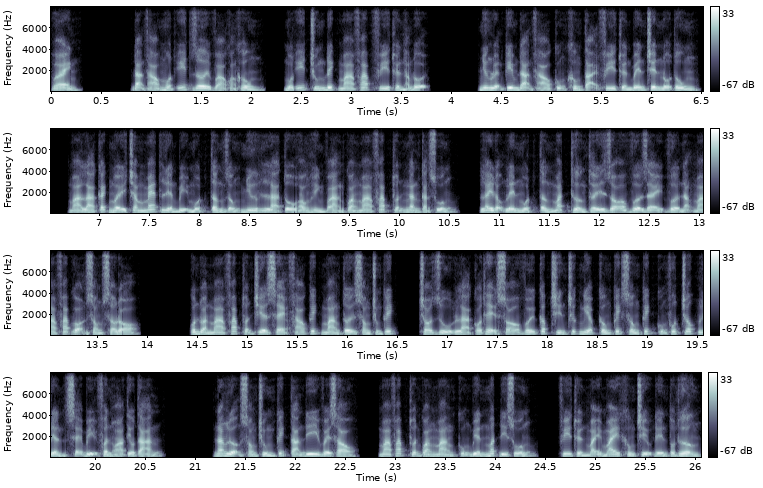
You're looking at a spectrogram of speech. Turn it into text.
vê anh đạn pháo một ít rơi vào khoảng không, một ít trúng đích ma pháp phi thuyền hạm đội. Nhưng luyện kim đạn pháo cũng không tại phi thuyền bên trên nổ tung, mà là cách mấy trăm mét liền bị một tầng giống như là tổ hong hình vàng quang ma pháp thuẫn ngăn cản xuống, lay động lên một tầng mắt thường thấy rõ vừa dày vừa nặng ma pháp gọn sóng sau đó quân đoàn ma pháp thuẫn chia sẻ pháo kích mang tới sóng trúng kích, cho dù là có thể so với cấp chín chức nghiệp công kích sông kích cũng phút chốc liền sẽ bị phân hóa tiêu tán. Năng lượng sóng trùng kích tán đi về sau, ma pháp thuẫn quang mang cũng biến mất đi xuống, phi thuyền mảy may không chịu đến tổn thương.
